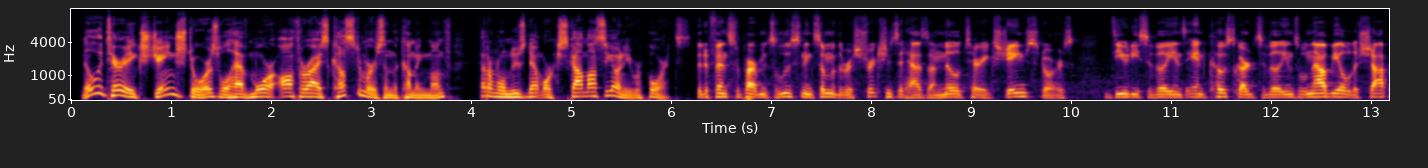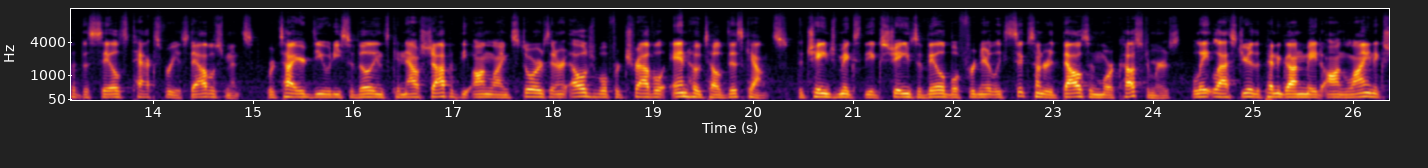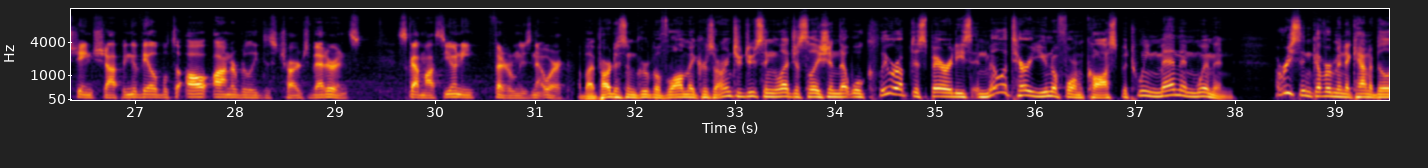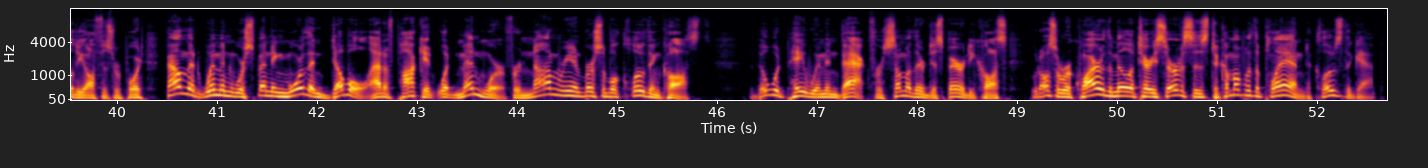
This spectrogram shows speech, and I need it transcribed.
Military exchange stores will have more authorized customers in the coming month. Federal News Network Scott Maucione reports. The Defense Department's loosening some of the restrictions it has on military exchange stores. DoD civilians and Coast Guard civilians will now be able to shop at the sales tax-free establishments. Retired DoD civilians can now shop at the online stores and are eligible for travel and hotel discounts. The change makes the exchange available for nearly 600,000 more customers. Late last year, the Pentagon made online exchange shopping available to all honorably discharged veterans. Scott Maucione, Federal News Network. A bipartisan group of lawmakers are introducing legislation that will clear up disparities in military uniform costs between men and women. A recent Government Accountability Office report found that women were spending more than double out of pocket what men were for non reimbursable clothing costs. The bill would pay women back for some of their disparity costs. It would also require the military services to come up with a plan to close the gap.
